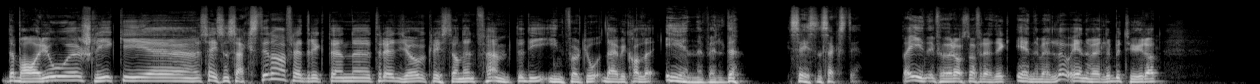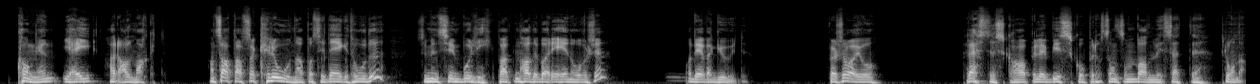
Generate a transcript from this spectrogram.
Det var jo eh, slik i eh, 1660, da, Fredrik den eh, tredje og Kristian den femte, de innførte jo det vi kaller enevelde i 1660. Da innfører altså Fredrik enevelde, og enevelde betyr at kongen, jeg, har all makt. Han satte altså krona på sitt eget hode, som en symbolikk på at han hadde bare én over seg, og det var Gud. Før så var jo presteskap eller biskoper og sånn som vanligvis setter krona,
